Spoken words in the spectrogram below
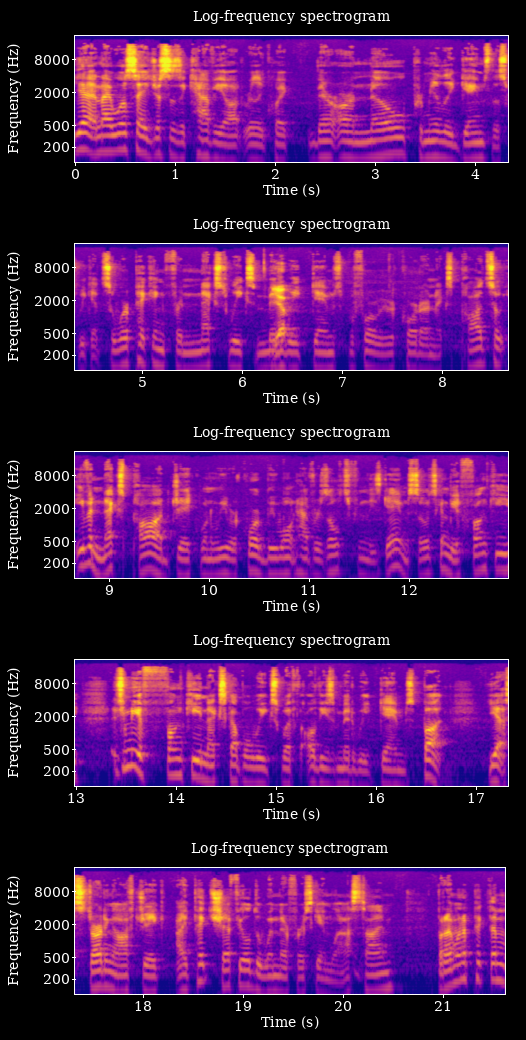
Yeah, and I will say just as a caveat, really quick, there are no Premier League games this weekend, so we're picking for next week's midweek games before we record our next pod. So even next pod, Jake, when we record, we won't have results from these games. So it's gonna be a funky, it's gonna be a funky next couple weeks with all these midweek games. But yes, starting off, Jake, I picked Sheffield to win their first game last time, but I'm gonna pick them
